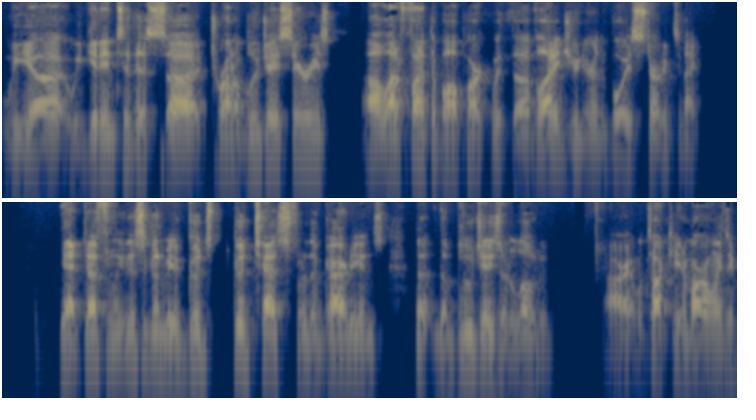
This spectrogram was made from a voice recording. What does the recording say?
we uh, we get into this uh, Toronto Blue Jays series. Uh, a lot of fun at the ballpark with uh, Vladdy Jr. and the boys starting tonight. Yeah, definitely. This is going to be a good good test for the Guardians. The the Blue Jays are loaded. All right, we'll talk to you tomorrow, Hoynesy.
